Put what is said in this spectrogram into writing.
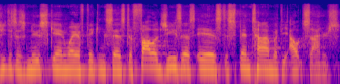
Jesus' new skin way of thinking says to follow Jesus is to spend time with the outsiders.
